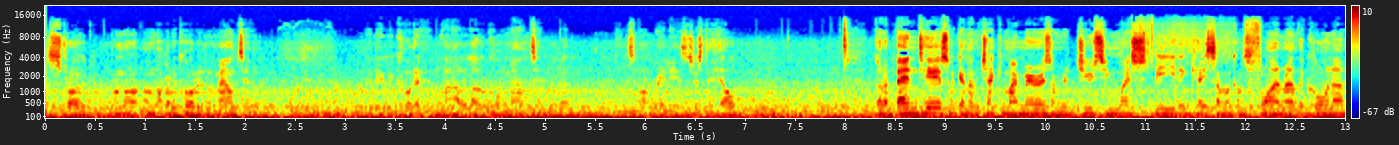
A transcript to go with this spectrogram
stroke. I'm not, I'm not going to call it a mountain. Maybe we call it a local mountain but it's not really it's just a hill. Got a bend here so again I'm checking my mirrors I'm reducing my speed in case someone comes flying around the corner.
